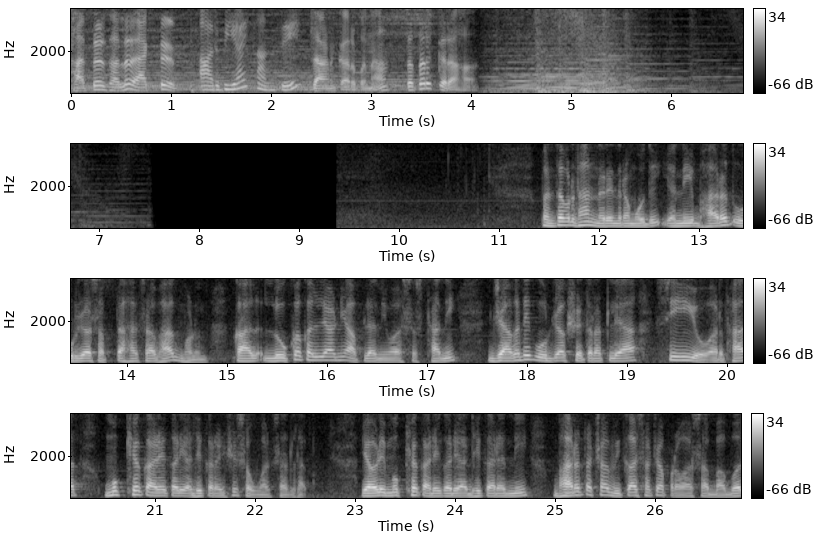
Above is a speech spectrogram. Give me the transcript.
खातं झालं ऍक्टिव्ह. आरबीआय सांगते? जाणकार बना सतर्क रहा. पंतप्रधान नरेंद्र मोदी यांनी भारत ऊर्जा सप्ताहाचा भाग म्हणून काल लोककल्याण या आपल्या निवासस्थानी जागतिक ऊर्जा क्षेत्रातल्या सीईओ अर्थात मुख्य कार्यकारी अधिकाऱ्यांशी संवाद साधला. यावेळी मुख्य कार्यकारी अधिकाऱ्यांनी भारताच्या विकासाच्या प्रवासाबाबत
